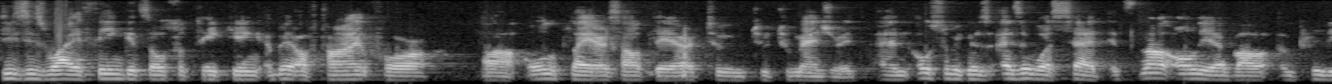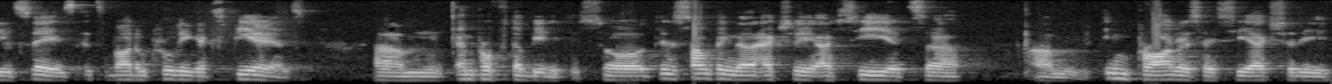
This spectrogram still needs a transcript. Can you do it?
This is why I think it's also taking a bit of time for uh, all the players out there to, to, to measure it. And also because, as it was said, it's not only about improving sales, it's about improving experience um, and profitability. So this is something that actually I see it's uh, um, in progress. I see actually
